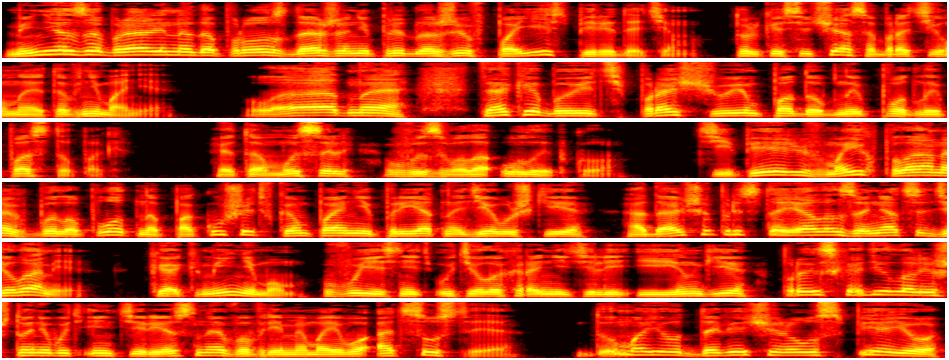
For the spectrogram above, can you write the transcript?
Меня забрали на допрос, даже не предложив поесть перед этим, только сейчас обратил на это внимание. Ладно, так и быть, прощу им подобный подлый поступок. Эта мысль вызвала улыбку. Теперь в моих планах было плотно покушать в компании приятной девушки, а дальше предстояло заняться делами. Как минимум, выяснить у телохранителей и Инги, происходило ли что-нибудь интересное во время моего отсутствия. Думаю, до вечера успею,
